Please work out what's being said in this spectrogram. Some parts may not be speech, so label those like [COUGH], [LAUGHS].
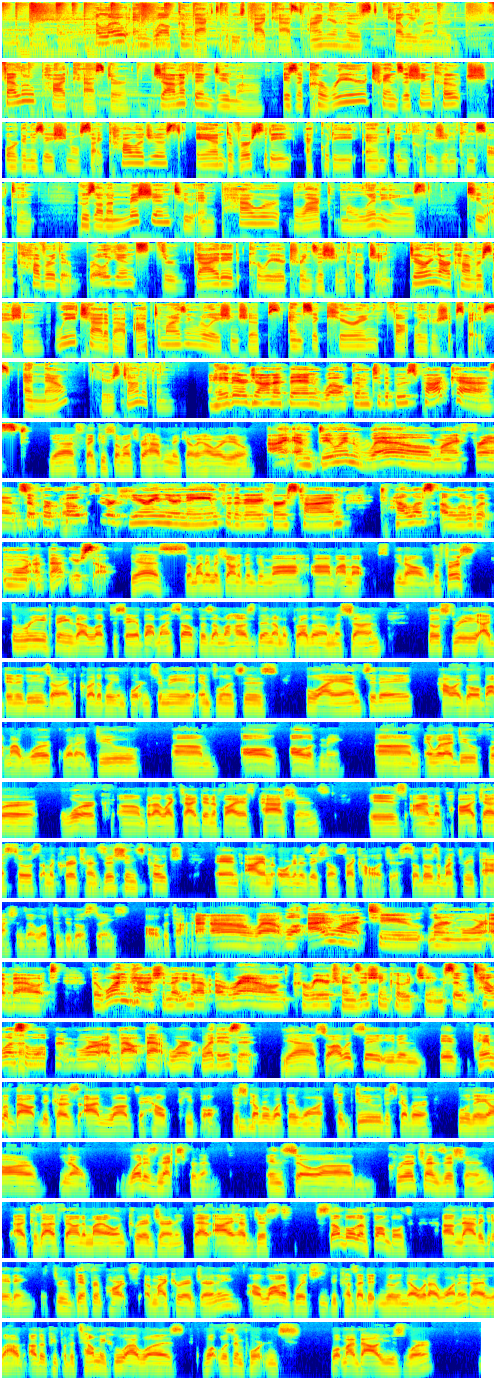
Hello, and welcome back to the Boost Podcast. I'm your host, Kelly Leonard. Fellow podcaster Jonathan Dumas is a career transition coach, organizational psychologist, and diversity, equity, and inclusion consultant who's on a mission to empower Black millennials to uncover their brilliance through guided career transition coaching. During our conversation, we chat about optimizing relationships and securing thought leadership space. And now, here's Jonathan. Hey there, Jonathan. Welcome to the Boost Podcast. Yes, thank you so much for having me, Kelly. How are you? I am doing well, my friend. So, for yes. folks who are hearing your name for the very first time, tell us a little bit more about yourself. Yes. So, my name is Jonathan Dumas. Um, I'm a, you know, the first three things I love to say about myself is I'm a husband, I'm a brother, I'm a son. Those three identities are incredibly important to me. It influences who I am today, how I go about my work, what I do, um, all, all of me. Um, and what I do for work, um, but I like to identify as passions is I'm a podcast host. I'm a career transitions coach and I am an organizational psychologist. So those are my three passions. I love to do those things all the time. Oh, wow. Well, I want to learn more about the one passion that you have around career transition coaching. So tell us yeah. a little bit more about that work. What is it? Yeah. So I would say even it came about because I love to help people mm-hmm. discover mm-hmm. what they want to do, discover who they are, you know, what is next for them. And so, um, career transition, because uh, I've found in my own career journey that I have just stumbled and fumbled um, navigating through different parts of my career journey. A lot of which is because I didn't really know what I wanted. I allowed other people to tell me who I was, what was important, what my values were.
